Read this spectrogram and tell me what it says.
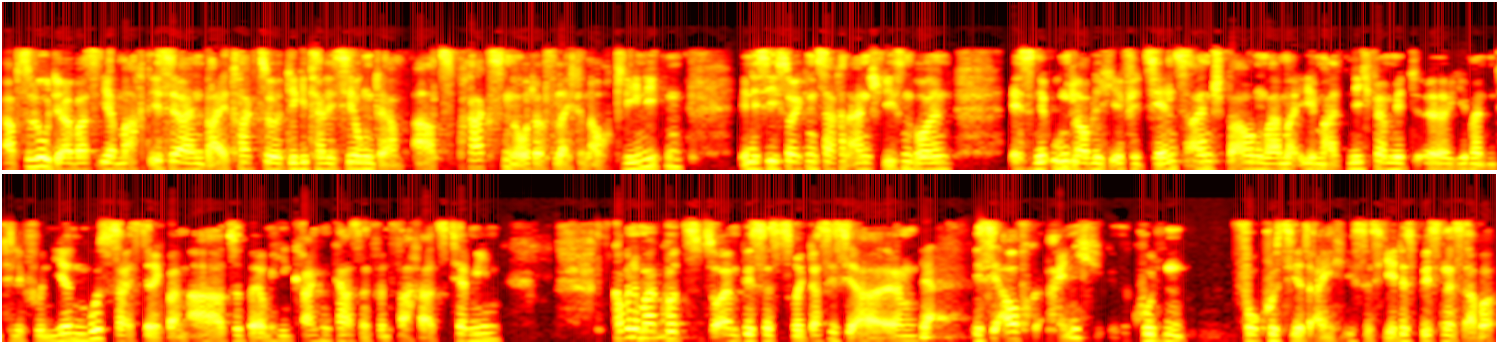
Absolut, ja. Was ihr macht, ist ja ein Beitrag zur Digitalisierung der Arztpraxen oder vielleicht dann auch Kliniken, wenn Sie sich solchen Sachen anschließen wollen. Es ist eine unglaubliche Effizienzeinsparung, weil man eben halt nicht mehr mit äh, jemandem telefonieren muss, sei es direkt beim Arzt oder bei irgendwelchen Krankenkassen für einen Facharzttermin. Kommen wir mhm. mal kurz zu eurem Business zurück. Das ist ja, ähm, ja. ist ja auch eigentlich Kunden fokussiert. Eigentlich ist es jedes Business, aber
